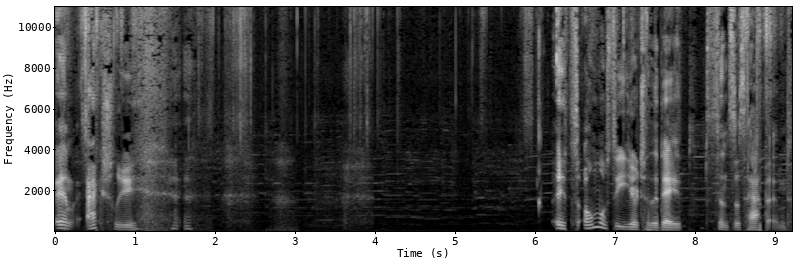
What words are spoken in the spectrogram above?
and actually, it's almost a year to the day since this happened.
